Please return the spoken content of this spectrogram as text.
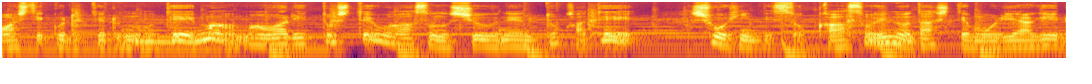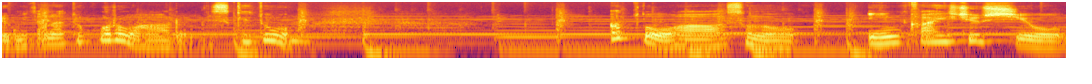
回してくれてるので、まあ、周りとしてはその周年とかで商品ですとかそういうのを出して盛り上げるみたいなところはあるんですけどあとはその委員会出資を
